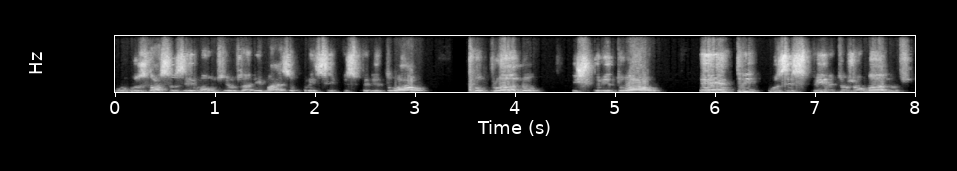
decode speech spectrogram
os nossos irmãozinhos animais, o princípio espiritual no plano espiritual entre os espíritos humanos,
